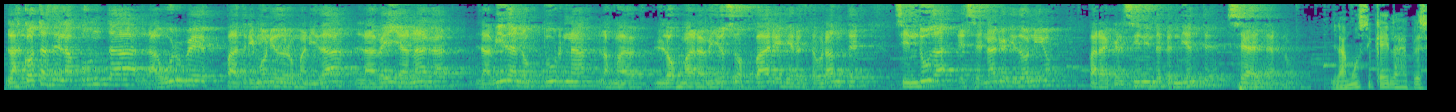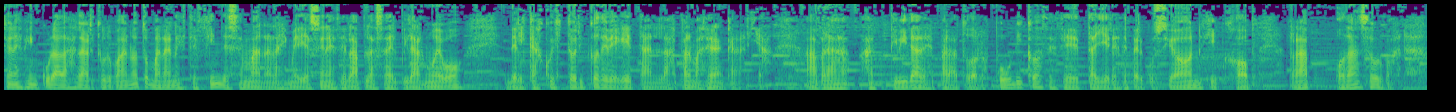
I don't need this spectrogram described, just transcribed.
Las costas de la punta, la urbe patrimonio de la humanidad, la bella Naga, la vida nocturna, los, maravillosos bares y restaurantes, sin duda escenarios idóneos para que el cine independiente sea eterno. La música y las expresiones vinculadas al arte urbano tomarán este fin de semana las inmediaciones de la Plaza del Pilar Nuevo del casco histórico de Vegueta en Las Palmas de Gran Canaria. Habrá actividades para todos los públicos, desde talleres de percusión, hip hop, rap o danza urbana.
